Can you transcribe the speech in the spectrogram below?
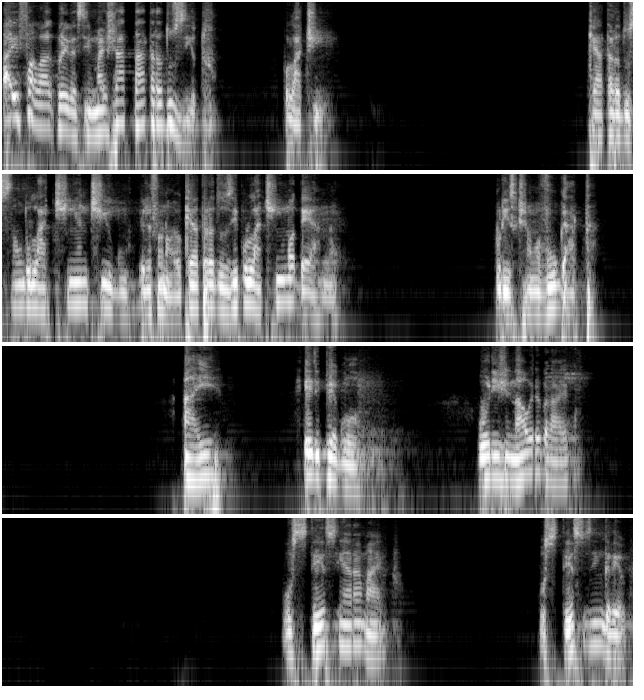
Aí falaram para ele assim, mas já está traduzido o latim que é a tradução do latim antigo. Ele falou: não, eu quero traduzir para o latim moderno. Por isso que chama Vulgata. Aí, ele pegou o original hebraico, os textos em aramaico, os textos em grego,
